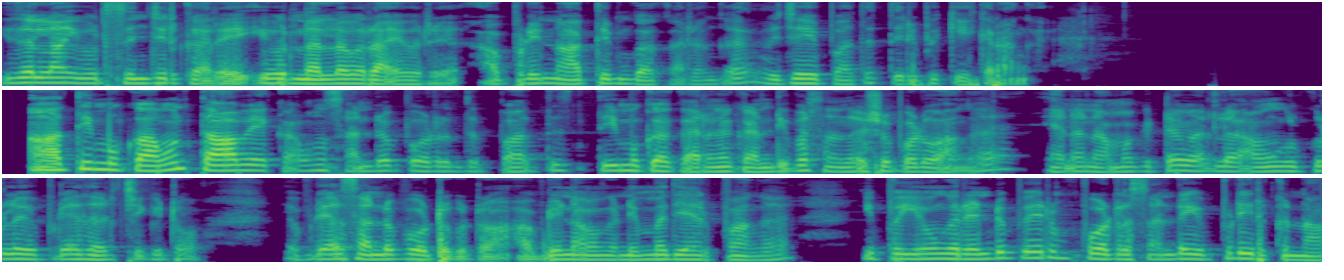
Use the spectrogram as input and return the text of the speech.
இதெல்லாம் இவர் செஞ்சுருக்காரு இவர் நல்லவரா இவரு? அப்படின்னு அதிமுககாரங்க விஜயை பார்த்து திருப்பி கேட்குறாங்க. அதிமுகவும், தாவேக்காவும் சண்டை போடுறது பார்த்து திமுகக்காரங்க கண்டிப்பாக சந்தோஷப்படுவாங்க. ஏன்னா நம்மக்கிட்ட வரல. அவங்களுக்குள்ளே எப்படியாவது அடிச்சுக்கிட்டோம். எப்படியாவது சண்டை போட்டுக்கிட்டோம் அப்படின்னு அவங்க நிம்மதியாக இருப்பாங்க. இப்போ இவங்க ரெண்டு பேரும் போடுற சண்டை எப்படி இருக்குன்னா,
